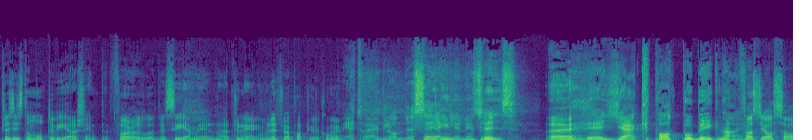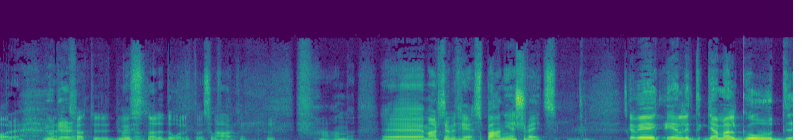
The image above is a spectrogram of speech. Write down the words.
precis, de motiverar sig inte för att gå till CM i den här turneringen. Men det tror jag Portugal kommer göra. Vet du vad jag glömde säga inledningsvis? Nej. Det är jackpot på Big Nine. Fast jag sa det. Gjorde du det? att du lyssnade dåligt då i så fall. Ja, okej. Fan då. Eh, match nummer tre, Spanien-Schweiz. Ska vi enligt gammal god eh,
